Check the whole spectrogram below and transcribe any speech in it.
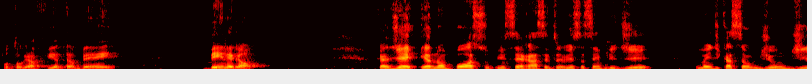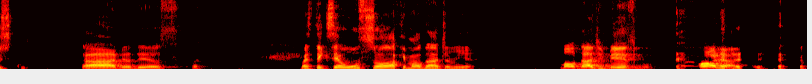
fotografia também. Bem legal. KJ, eu não posso encerrar essa entrevista sem pedir uma indicação de um disco ah, meu Deus. Mas tem que ser um só, que maldade a minha. Maldade mesmo. Olha,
